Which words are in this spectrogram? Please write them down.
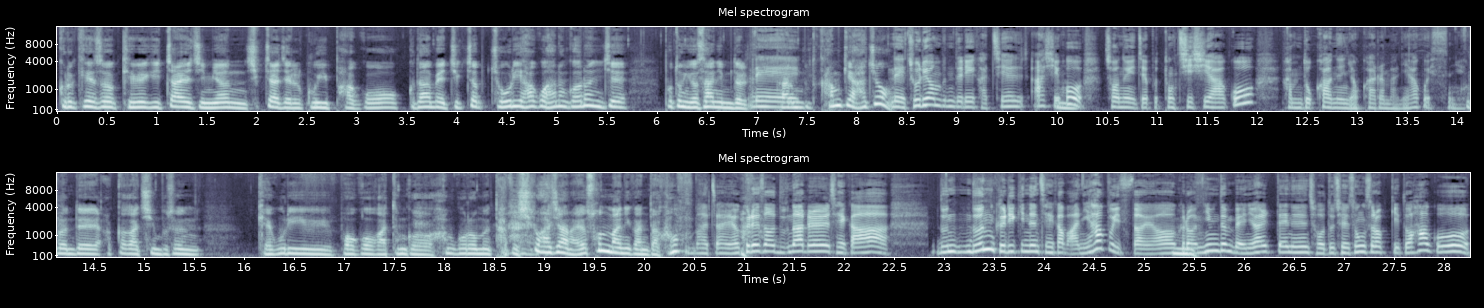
그렇게 해서 계획이 짜여지면 식자재를 구입하고 그다음에 직접 조리하고 하는 거는 이제 보통 여사님들 네. 다른 분들 함께 하죠? 네, 조리원분들이 같이 하시고 음. 저는 이제 보통 지시하고 감독하는 역할을 많이 하고 있습니다. 그런데 아까 같이 무슨 개구리 버거 같은 거 하고 그러면 다들 싫어하지 않아요? 손 많이 간다고? 맞아요. 그래서 누나를 제가 눈, 눈 그리기는 제가 많이 하고 있어요. 음. 그런 힘든 메뉴 할 때는 저도 죄송스럽기도 하고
